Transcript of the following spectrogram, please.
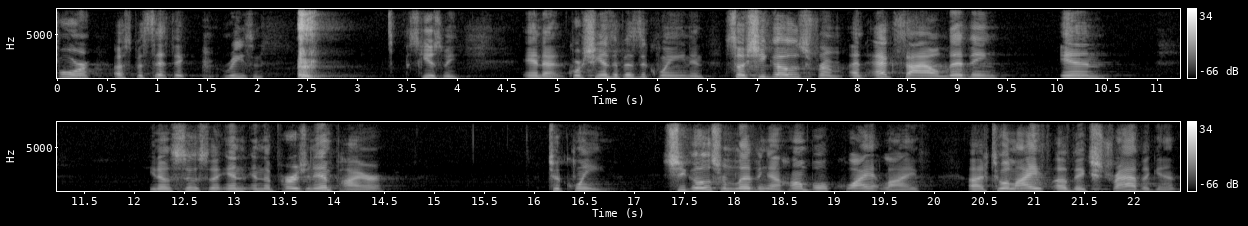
for a specific reason. Excuse me. And uh, of course, she ends up as the queen. And so she goes from an exile living in, you know, Susa, in, in the Persian Empire, to queen. She goes from living a humble, quiet life uh, to a life of extravagance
